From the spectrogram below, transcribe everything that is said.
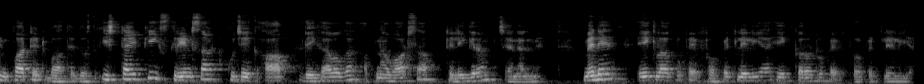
इंपॉर्टेंट बात है दोस्तों, इस टाइप की स्क्रीनशॉट कुछ एक आप देखा होगा अपना व्हाट्सअप टेलीग्राम चैनल में। मैंने एक लाख रुपए प्रॉफिट ले लिया, एक करोड़ रुपए प्रॉफिट ले लिया।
